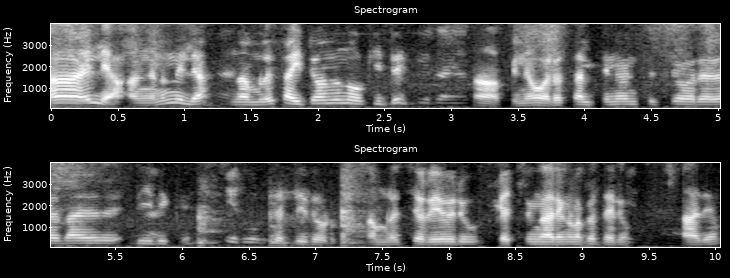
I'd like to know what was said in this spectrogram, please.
ആ ഇല്ല. അങ്ങനൊന്നുമില്ല. നമ്മൾ സൈറ്റ് വന്ന് നോക്കിയിട്ട് ആ പിന്നെ ഓരോ സ്ഥലത്തിനനുസരിച്ച് ഓരോതായ രീതിക്ക് സെറ്റ് ചെയ്ത് കൊടുക്കും. നമ്മൾ ചെറിയൊരു സ്കെച്ചും കാര്യങ്ങളൊക്കെ തരും. ആദ്യം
